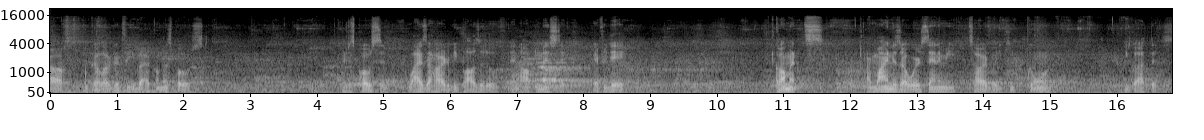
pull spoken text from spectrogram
Wow, got a lot of good feedback on this post. I just posted, why is it hard to be positive and optimistic every day? Comments. Our mind is our worst enemy. It's hard, but you keep going. You got this.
